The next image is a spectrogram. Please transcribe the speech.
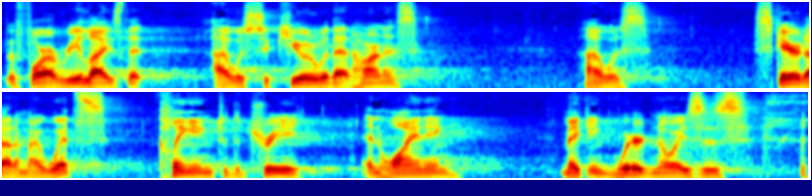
before I realized that I was secure with that harness. I was scared out of my wits, clinging to the tree and whining making weird noises.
